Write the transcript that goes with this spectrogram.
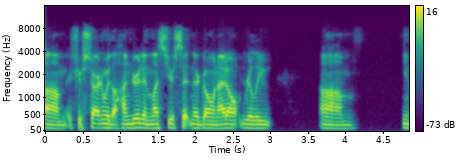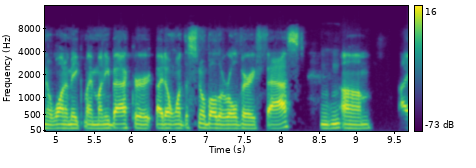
Um, if you're starting with a hundred, unless you're sitting there going, I don't really, um, you know, want to make my money back, or I don't want the snowball to roll very fast. Mm-hmm. Um, I,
